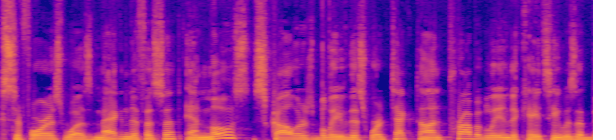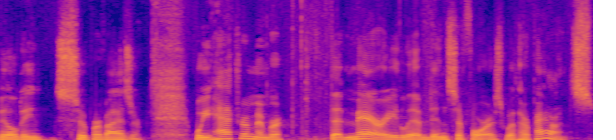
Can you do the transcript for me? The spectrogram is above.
Sepphoris was magnificent, and most scholars believe this word tekton probably indicates he was a building supervisor. Well, you have to remember that Mary lived in Sepphoris with her parents.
